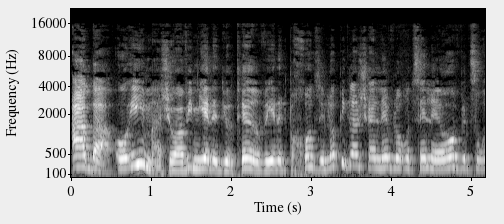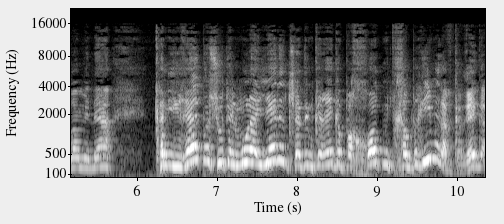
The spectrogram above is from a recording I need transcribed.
אבא או אימא שאוהבים ילד יותר וילד פחות, זה לא בגלל שהלב לא רוצה לאהוב בצורה מלאה, כנראה פשוט אל מול הילד שאתם כרגע פחות מתחברים אליו כרגע.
